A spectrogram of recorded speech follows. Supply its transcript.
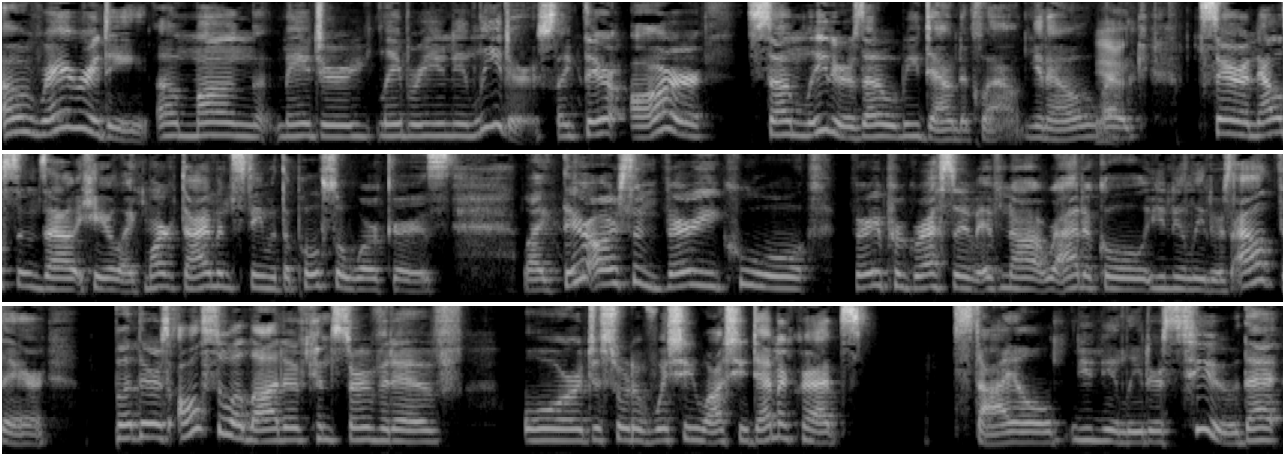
a rarity among major labor union leaders. Like there are some leaders that will be down to clown, you know, yeah. like Sarah Nelson's out here, like Mark Dimondstein with the postal workers. Like there are some very cool, very progressive, if not radical union leaders out there. But there's also a lot of conservative or just sort of wishy-washy Democrats style union leaders too that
